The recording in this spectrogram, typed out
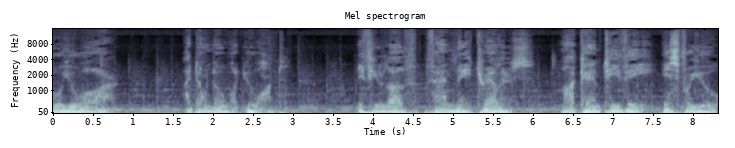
Who you are. I don't know what you want. If you love fan-made trailers, Macam TV is for you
